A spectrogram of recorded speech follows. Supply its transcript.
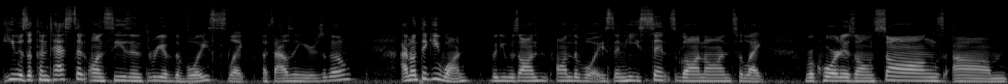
he was a contestant on season three of The Voice like a thousand years ago. I don't think he won, but he was on on The Voice, and he's since gone on to like record his own songs. Um,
